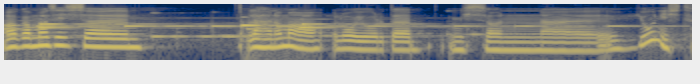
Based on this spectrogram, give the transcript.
aga ma siis äh, lähen oma loo juurde, mis on äh, juunist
